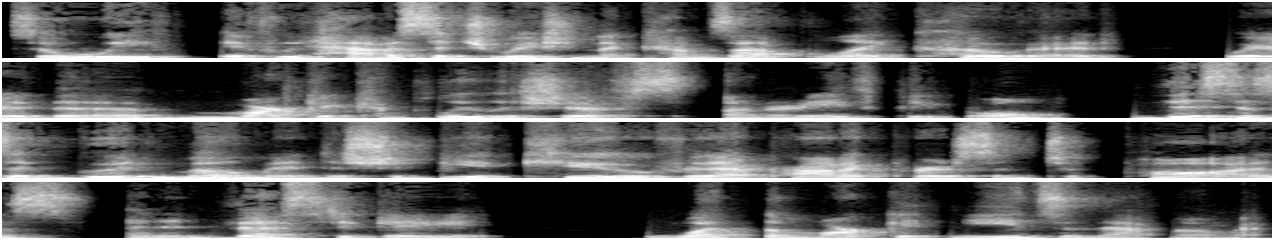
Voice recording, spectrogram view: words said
So we if we have a situation that comes up like covid where the market completely shifts underneath people this is a good moment. It should be a cue for that product person to pause and investigate what the market needs in that moment.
